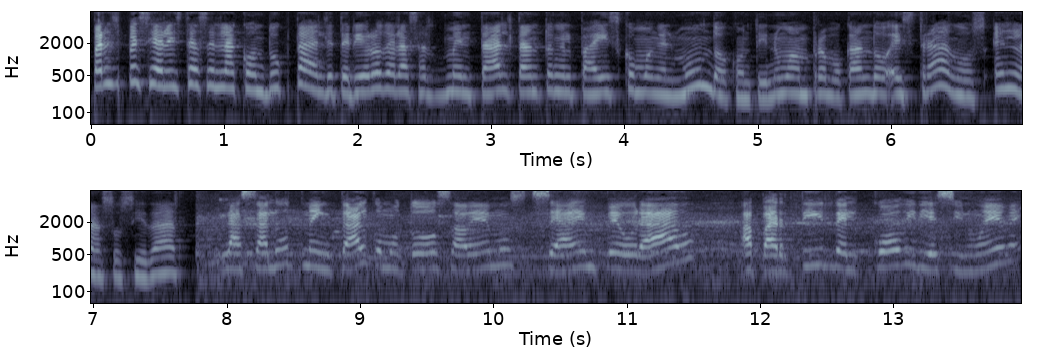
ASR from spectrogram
Para especialistas en la conducta, el deterioro de la salud mental, tanto en el país como en el mundo, continúan provocando estragos en la sociedad. La salud mental, como todos sabemos, se ha empeorado a partir del COVID-19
